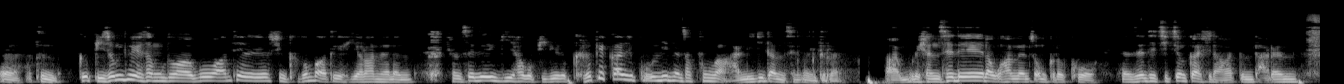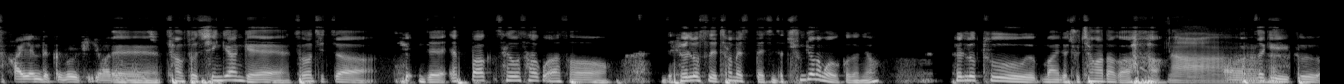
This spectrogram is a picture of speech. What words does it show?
예, 하여튼 그 비정규 해상도 하고 anti-aliasing 그것만 어떻게 해결하면은 현 세대기하고 비교해서 그렇게까지 꿀리는 작품은 아니리라는 생각이 들어요. 아, 물론 현 세대라고 하면 좀 그렇고 현 세대 직전까지 나왔던 다른 high-end급을 비교하자면 네, 참저 신기한 게 저는 진짜 해- 이제 엑박 새로 사고 나서 이제 헤일로 3 처음 했을 때 진짜 충격을 먹었거든요. 헤일로2만 이제 주창하다가 아, 갑자기 그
